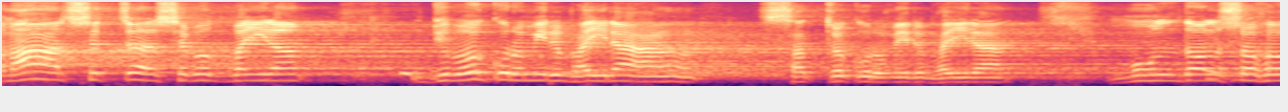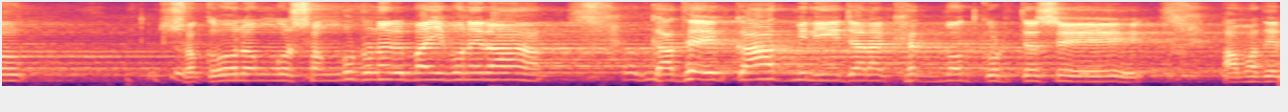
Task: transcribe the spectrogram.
আমার স্বেচ্ছাসেবক ভাইরা, যুবকর্মীর ভাইরা, ছাত্রকর্মীর ভাইরা মূল দল সহ সকল অঙ্গ সংগঠনের ভাই বোনেরা কাঁধে কাঁধ মিলিয়ে যারা খেদমত করতেছে, আমাদের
